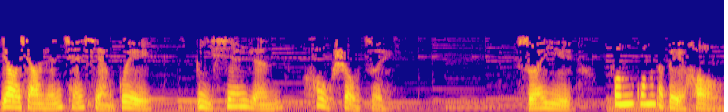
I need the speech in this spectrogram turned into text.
要想人前显贵，必先人后受罪。所以，风光的背后，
